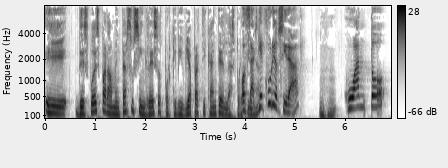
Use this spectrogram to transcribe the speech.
eh, después para aumentar sus ingresos, porque vivía prácticamente de las O propinas. sea, qué curiosidad. ¿Cuánto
